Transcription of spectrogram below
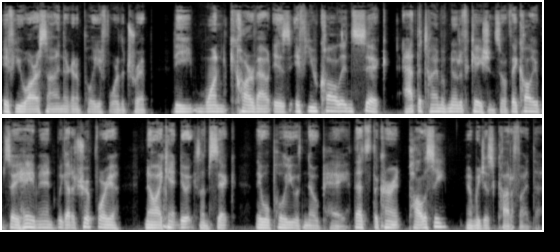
If you are assigned, they're going to pull you for the trip. The one carve out is if you call in sick at the time of notification. So if they call you up and say, hey, man, we got a trip for you. No, I can't do it because I'm sick. They will pull you with no pay. That's the current policy. And we just codified that.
